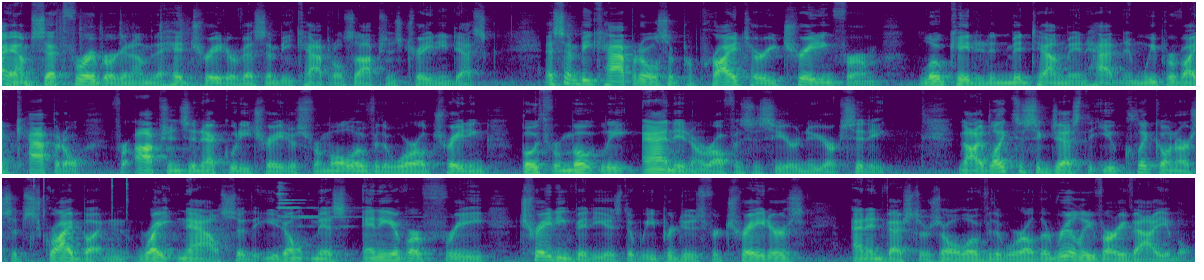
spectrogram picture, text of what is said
Hi, I'm Seth Freudberg, and I'm the head trader of SMB Capital's options trading desk. SMB Capital is a proprietary trading firm located in Midtown Manhattan, and we provide capital for options and equity traders from all over the world trading both remotely and in our offices here in New York City. Now, I'd like to suggest that you click on our subscribe button right now so that you don't miss any of our free trading videos that we produce for traders and investors all over the world. They're really very valuable.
